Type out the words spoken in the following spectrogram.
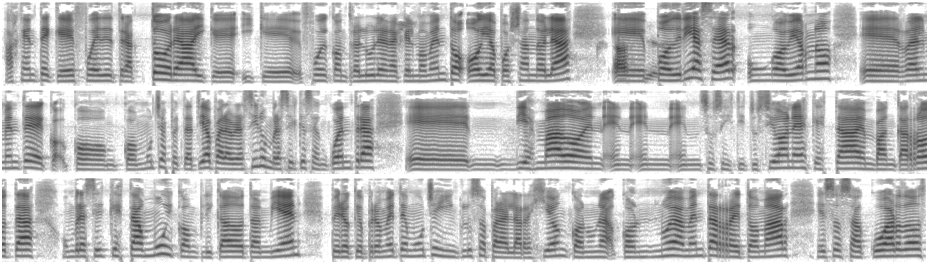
a gente que fue detractora y que, y que fue contra Lula en aquel momento, hoy apoyándola, eh, podría ser un gobierno eh, realmente con, con, mucha expectativa para Brasil, un Brasil que se encuentra eh, diezmado en, en, en, en sus instituciones, que está en bancarrota, un Brasil que está muy complicado también, pero que promete mucho incluso para la región con una con nuevamente retomar esos acuerdos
